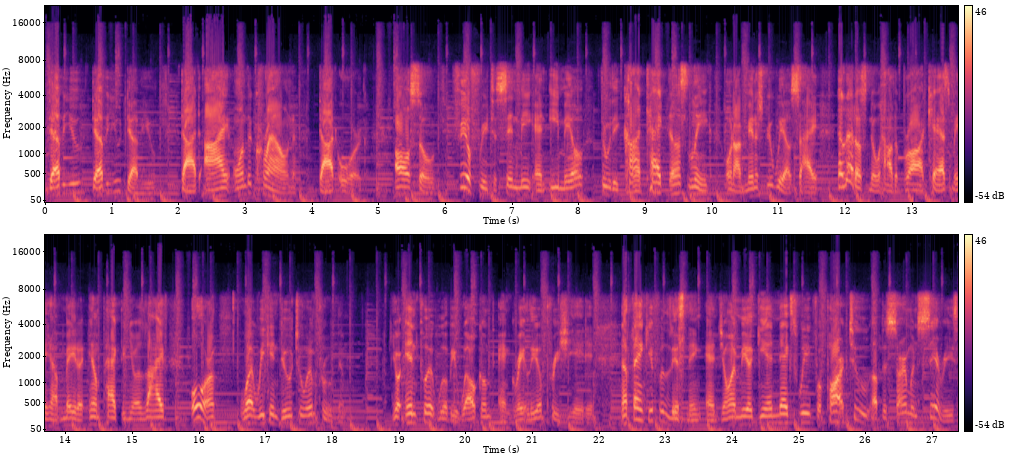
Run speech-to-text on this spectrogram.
www.eyeonthecrown.org. Also, feel free to send me an email through the Contact Us link on our ministry website and let us know how the broadcast may have made an impact in your life or what we can do to improve them. Your input will be welcomed and greatly appreciated. Now, thank you for listening and join me again next week for part two of the sermon series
